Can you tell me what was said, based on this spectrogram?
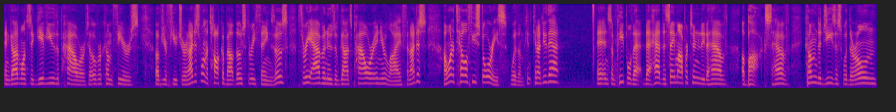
And God wants to give you the power to overcome fears of your future. And I just want to talk about those three things, those three avenues of God's power in your life. And I just, I want to tell a few stories with them. Can, can I do that? And, and some people that, that had the same opportunity to have a box, have come to Jesus with their own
